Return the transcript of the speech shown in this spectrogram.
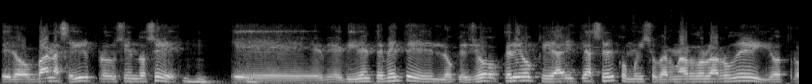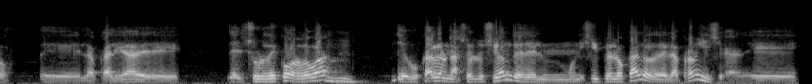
pero van a seguir produciéndose. Eh, evidentemente, lo que yo creo que hay que hacer, como hizo Bernardo Larrudé y otras eh, localidades del sur de Córdoba, de buscarle una solución desde el municipio local o de la provincia. Eh,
